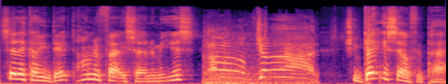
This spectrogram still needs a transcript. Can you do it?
Silicone dipped, 130 centimeters. Oh, God! You should get yourself a pair.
